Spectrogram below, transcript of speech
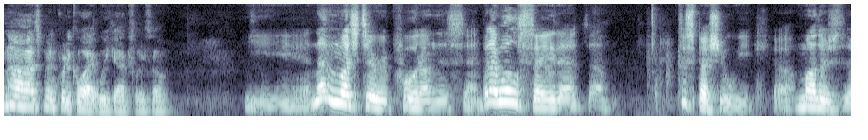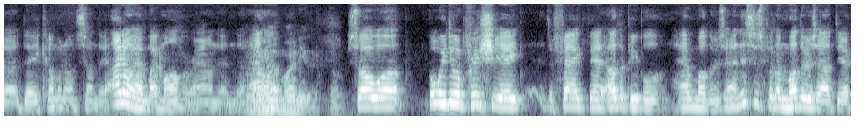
No, it's been a pretty quiet week actually. So Yeah, not much to report on this end, but I will say that uh, it's a special week. Uh, Mother's uh, Day coming on Sunday. I don't have my mom around, and uh, I don't Alan. have mine either. So. So, uh, but we do appreciate the fact that other people have mothers, and this is for the mothers out there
